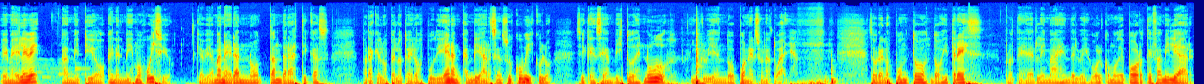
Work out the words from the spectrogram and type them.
MLB admitió en el mismo juicio que había maneras no tan drásticas para que los peloteros pudieran cambiarse en sus cubículos sin que sean vistos desnudos, incluyendo ponerse una toalla. Sobre los puntos 2 y 3, proteger la imagen del béisbol como deporte familiar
